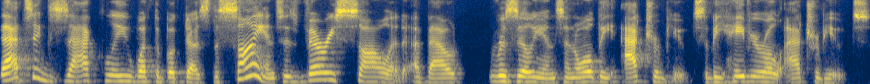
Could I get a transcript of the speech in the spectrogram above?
that's exactly what the book does the science is very solid about resilience and all the attributes the behavioral attributes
